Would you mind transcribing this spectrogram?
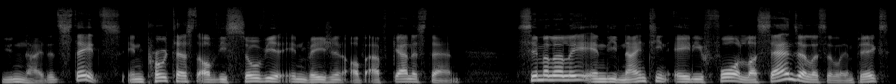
United States, in protest of the Soviet invasion of Afghanistan. Similarly, in the 1984 Los Angeles Olympics,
